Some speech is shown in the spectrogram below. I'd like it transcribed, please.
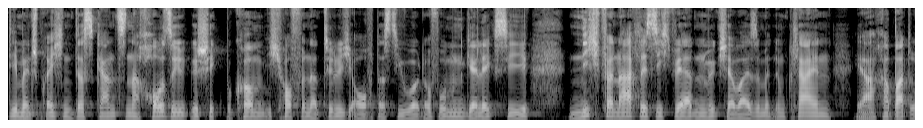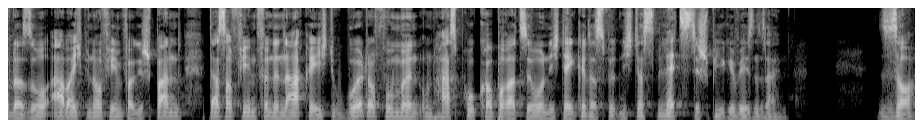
dementsprechend das Ganze nach Hause geschickt bekommen. Ich hoffe natürlich auch, dass die World of Woman Galaxy nicht vernachlässigt werden, möglicherweise mit einem kleinen ja, Rabatt oder so. Aber ich bin auf jeden Fall gespannt. Das auf jeden Fall eine Nachricht. World of Woman und Hasbro Kooperation. Ich denke, das wird nicht das letzte Spiel gewesen sein. So.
